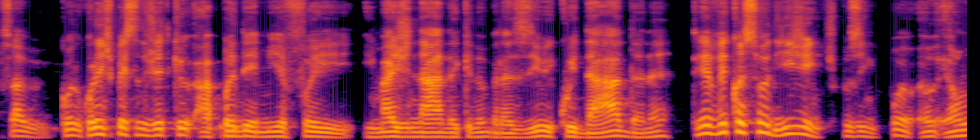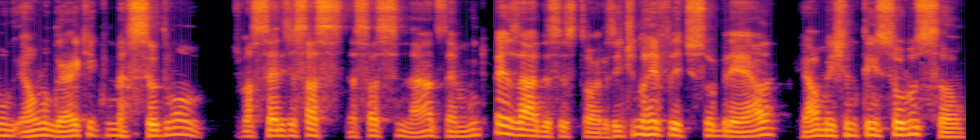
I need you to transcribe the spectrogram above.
sabe? Quando, a gente pensa no jeito que a pandemia foi imaginada aqui no Brasil e cuidada, né? Tem a ver com essa origem, tipo assim, pô, é, é um, é um lugar que nasceu de uma, uma série de assassinatos. É né? muito pesada essa história. Se a gente não refletir sobre ela, realmente não tem solução.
